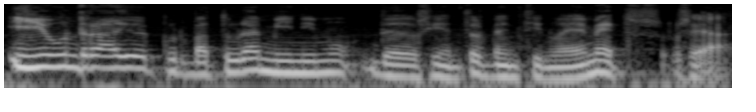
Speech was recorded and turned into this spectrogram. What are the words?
Y un radio de curvatura mínimo de 229 metros. O sea,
